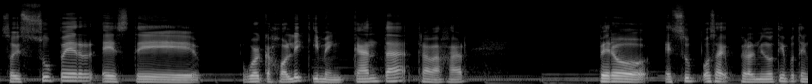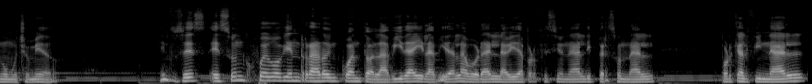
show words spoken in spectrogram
soy súper este, workaholic y me encanta trabajar. Pero, es, o sea, pero al mismo tiempo tengo mucho miedo. Entonces es un juego bien raro en cuanto a la vida y la vida laboral, la vida profesional y personal. Porque al final,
